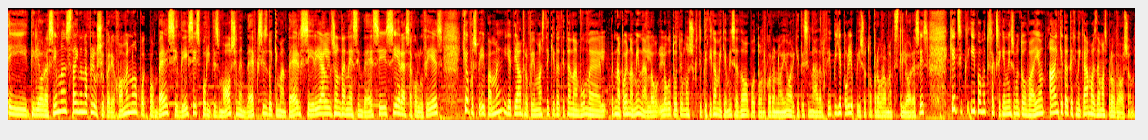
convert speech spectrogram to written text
η τηλεόρασή μας θα είναι ένα πλούσιο περιεχόμενο από εκπομπές, ειδήσεις, πολιτισμός, συνεντεύξεις, ντοκιμαντέρ, σύριαλ, ζωντανές συνδέσεις, ιερές ακολουθίες. Και όπως είπαμε, γιατί άνθρωποι είμαστε και είδατε ήταν να βγούμε πριν από ένα μήνα, λόγω του ότι όμως χτυπηθήκαμε κι εμείς εδώ από τον κορονοϊό, αρκετοί συνάδελφοι, πήγε πολύ πίσω το πρόγραμμα της τηλεόρασης. Και έτσι είπαμε ότι θα ξεκινήσουμε τον Βαΐον, αν και τα τεχνικά μας δεν μας προδώσουν.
